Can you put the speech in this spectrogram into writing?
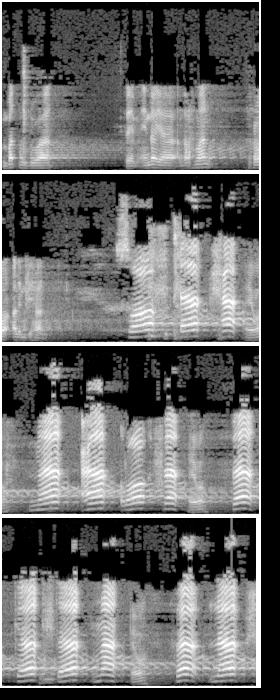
42 Baik, Indah ya Abdul Rahman Iqra al-imtihan صح Ewa ما عرف Ewa فكتم Ewa فلح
